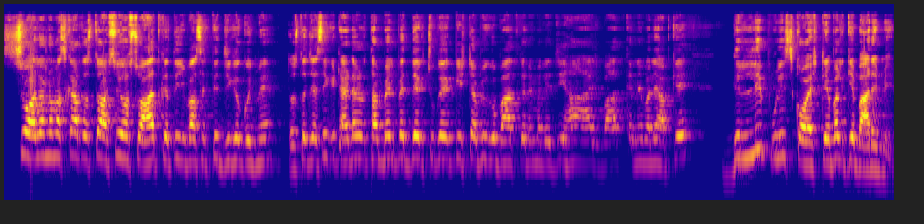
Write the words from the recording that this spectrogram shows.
सो हेलो, नमस्कार दोस्तों आपसे स्वागत करते हैं युवा शक्ति जी के कुछ में। दोस्तों, जैसे कि टाइटल और थंबनेल पे देख चुके हैं किस टॉपिक को बात करने वाले जी हाँ आज बात करने वाले आपके दिल्ली पुलिस कांस्टेबल के बारे में।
